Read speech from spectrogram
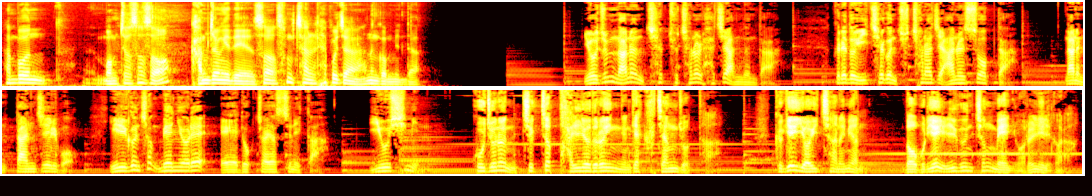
한번 멈춰서서 감정에 대해서 성찰을 해보자 하는 겁니다. 요즘 나는 책 추천을 하지 않는다. 그래도 이 책은 추천하지 않을 수 없다. 나는 딴지일보 읽은 척 매뉴얼의 애독자였으니까. 이웃시민 고전은 직접 반려들어 읽는 게 가장 좋다. 그게 여의치 않으면 너부리의 읽은 척 매뉴얼을 읽어라.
